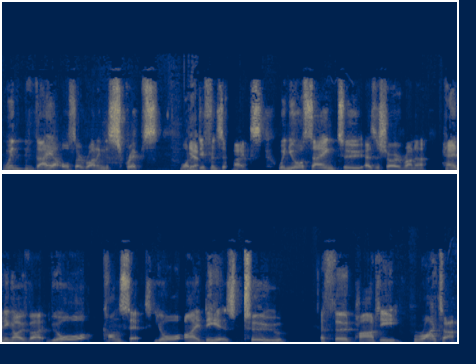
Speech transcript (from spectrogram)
When they are also writing the scripts, what yeah. a difference it makes. When you're saying to, as a showrunner, handing over your concepts, your ideas to a third party writer,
